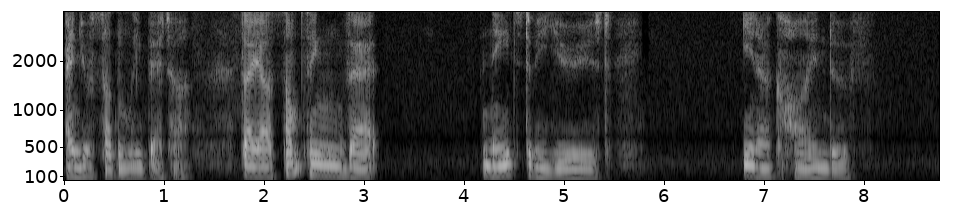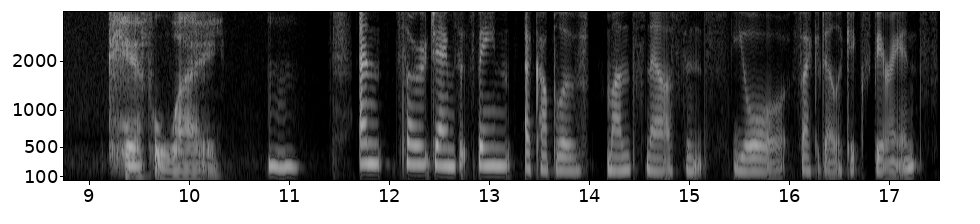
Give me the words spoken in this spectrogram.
and you're suddenly better. They are something that needs to be used in a kind of careful way. Mm. And so, James, it's been a couple of months now since your psychedelic experience.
